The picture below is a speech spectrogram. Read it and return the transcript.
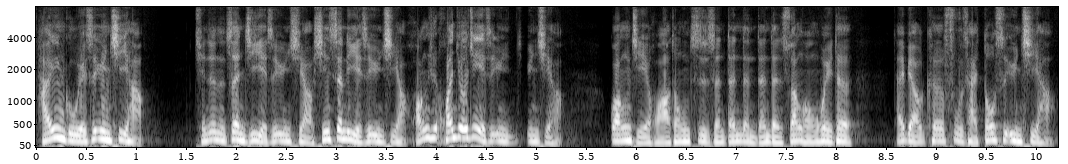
航运股也是运气好，前阵子正机也是运气好，新胜利也是运气好，环球环球金也是运运气好，光捷、华通、智深等等等等，双红、惠特、台表科、富彩都是运气好，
